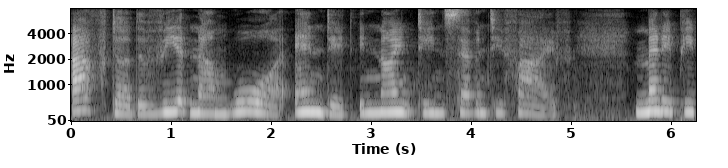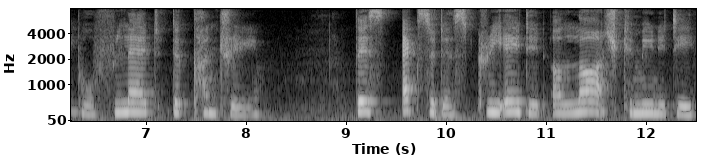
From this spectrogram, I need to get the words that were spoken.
After the Vietnam War ended in 1975, many people fled the country. This exodus created a large community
